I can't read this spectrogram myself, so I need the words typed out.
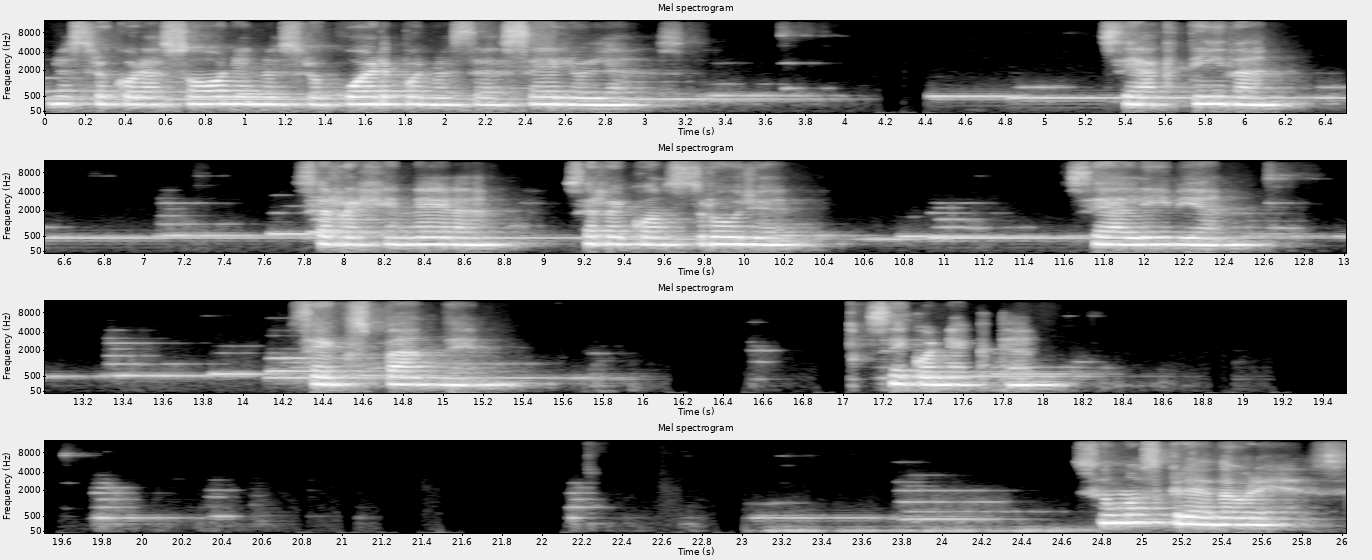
en nuestro corazón, en nuestro cuerpo, en nuestras células. Se activan, se regeneran, se reconstruyen, se alivian, se expanden, se conectan. Somos creadores.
